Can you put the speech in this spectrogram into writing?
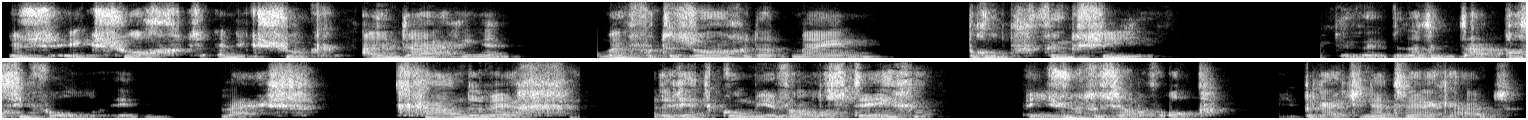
Dus ik zocht en ik zoek uitdagingen om ervoor te zorgen dat mijn beroepfunctie, dat ik daar passievol in blijf. Gaandeweg de rit kom je van alles tegen en je zoekt er zelf op. Je breidt je netwerk uit.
